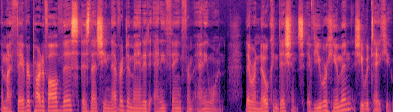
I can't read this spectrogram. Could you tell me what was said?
And my favorite part of all of this is that she never demanded anything from anyone. There were no conditions. If you were human, she would take you.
